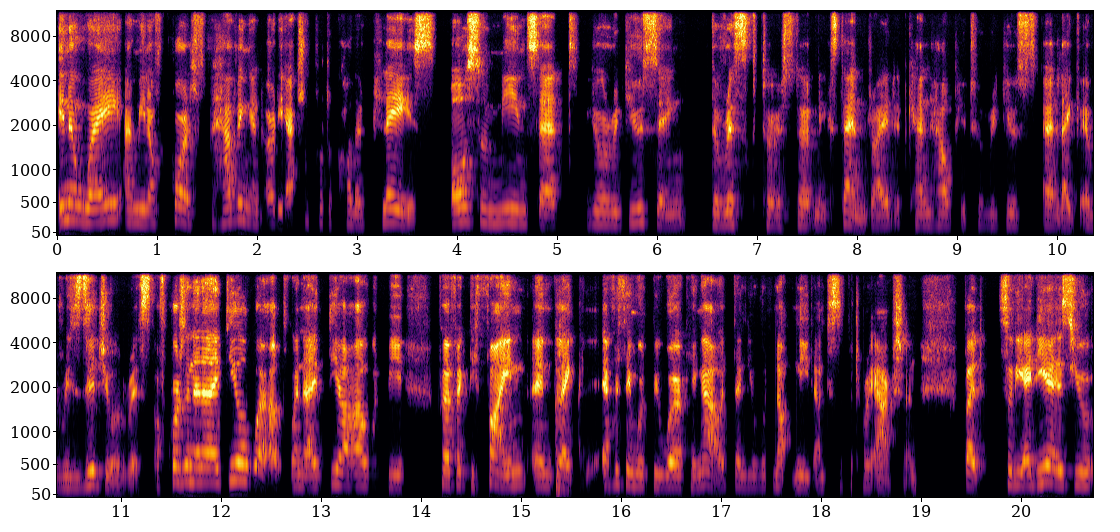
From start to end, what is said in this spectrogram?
in a way i mean of course having an early action protocol in place also means that you're reducing the risk to a certain extent, right? It can help you to reduce uh, like a residual risk. Of course, in an ideal world, when a DRR would be perfectly fine and like everything would be working out, then you would not need anticipatory action. But so the idea is you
